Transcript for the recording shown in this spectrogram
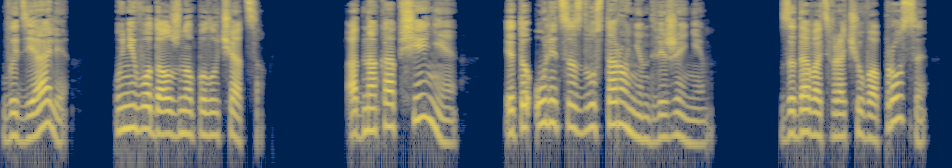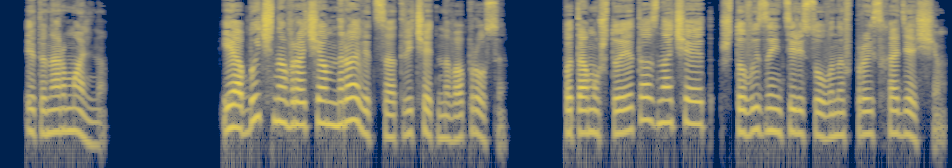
В идеале у него должно получаться. Однако общение — это улица с двусторонним движением. Задавать врачу вопросы — это нормально. И обычно врачам нравится отвечать на вопросы, потому что это означает, что вы заинтересованы в происходящем.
